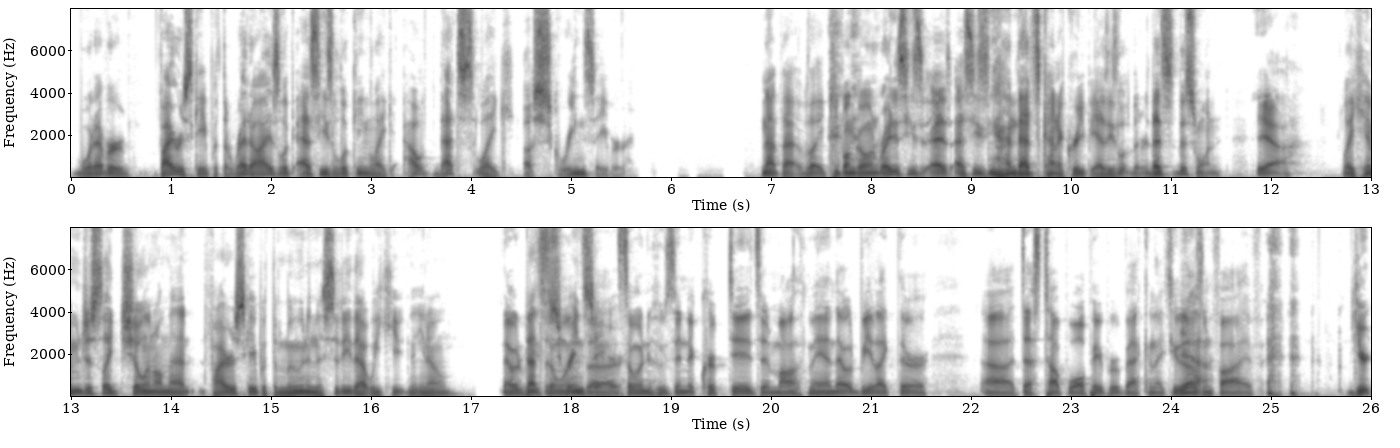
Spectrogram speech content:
whatever viruscape with the red eyes look as he's looking like out that's like a screensaver. Not that like keep on going right as he's as as he's and that's kind of creepy as he's that's this one. yeah Like him just like chilling on that fire escape with the moon in the city that we keep you know. That would be That's a someone's, uh, someone who's into cryptids and Mothman. That would be like their uh, desktop wallpaper back in like 2005. You're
